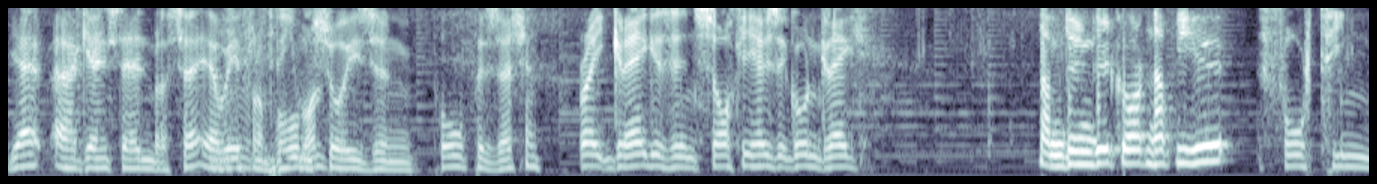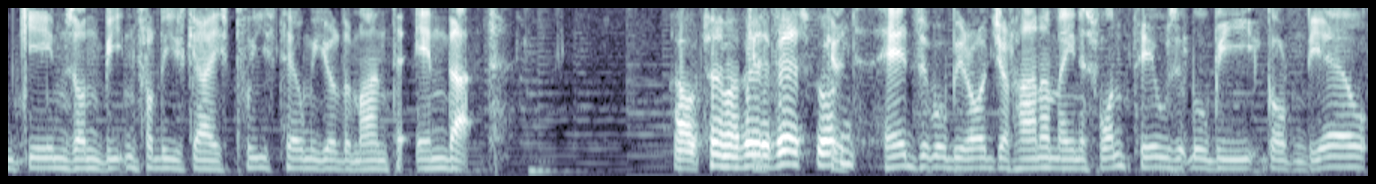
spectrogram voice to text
Yeah, against Edinburgh City away mm, from home, so he's in pole position. Right, Greg is in Socky. How's it going, Greg? I'm doing good, Gordon. Happy you? 14 games unbeaten for these guys. Please tell me you're the man to end that. I'll try my very good, best, Gordon. Good. Heads, it will be Roger Hannah minus one. Tails, it will be Gordon Dalziel.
